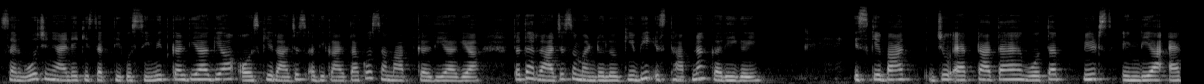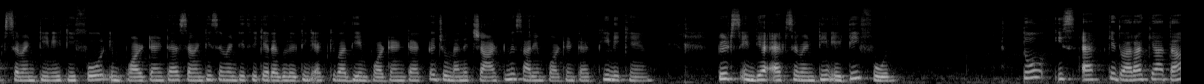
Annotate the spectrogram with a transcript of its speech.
सर्वोच्च न्यायालय की शक्ति को सीमित कर दिया गया और उसकी राजस्व अधिकारिता को समाप्त कर दिया गया, तथा राजस्व मंडलों की भी स्थापना करी गई। इसके बाद जो एक्ट आता है, वो था पिट्स इंडिया एक्ट 1784 इंपॉर्टेंट है। 1773 के रेगुलेटिंग एक्ट के बाद ये इंपॉर्टेंट एक्ट है, जो मैंने चार्ट में सारे इंपॉर्टेंट एक्ट ही लिखे हैं। पिट्स इंडिया एक्ट 1784 तो इस एक्ट के द्वारा क्या था?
